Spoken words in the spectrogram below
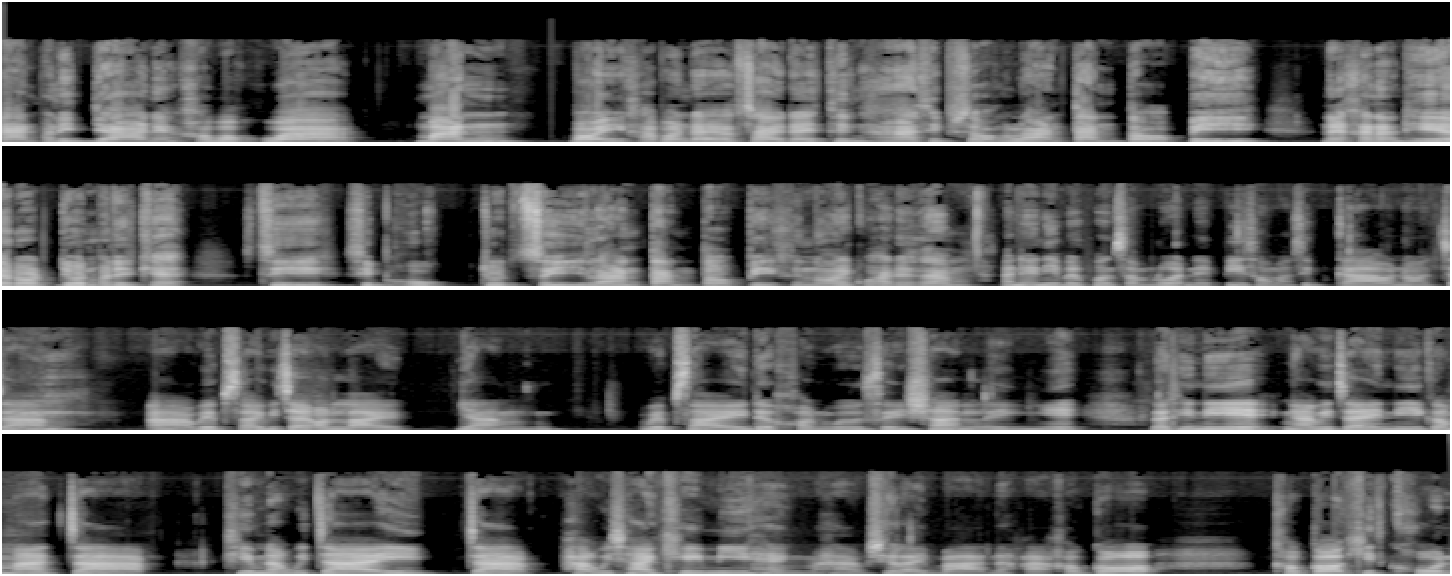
การผลิตยาเนี่ยเขาบอกว่ามันปล่อยคาร์บอนไดออกไซด์ได้ถึง 52 ล้านตันต่อปี ในขณะที่รถยนต์ผลิตแค่ 46.4 ล้านตันต่อปี คือน้อยกว่าด้วยซ้ำอันนี้นี่เป็นผลสำรวจในปี 2019 เนาะจากอืมอ่าเว็บไซต์วิจัยออนไลน์อย่าง เว็บไซต์ The Conversation อะไรอย่างนี้ แล้วทีนี้งานวิจัยนี้ก็มาจากทีมนักวิจัยจากภาควิชาเคมีแห่งมหาวิทยาลัยบาสนะคะเขาก็เขาก็คิดค้น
